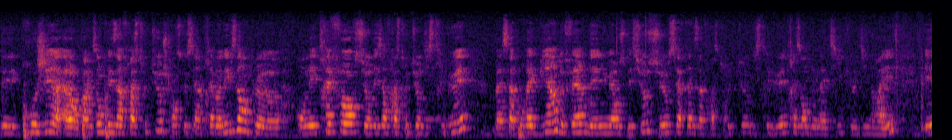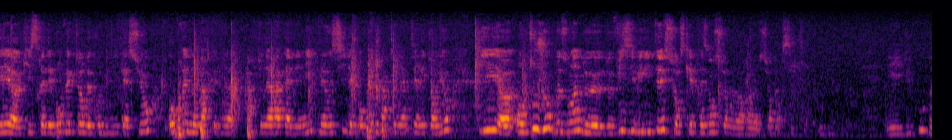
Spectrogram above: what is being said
des, projets. Alors, par exemple, les infrastructures, je pense que c'est un très bon exemple. On est très fort sur des infrastructures distribuées. Ben, ça pourrait être bien de faire des numéros spéciaux sur certaines infrastructures distribuées très emblématiques d'INRAE et euh, qui seraient des bons vecteurs de communication auprès de nos partenaires, académiques, mais aussi auprès des partenaires territoriaux qui euh, ont toujours besoin de, visibilité sur ce qui est présent sur leur, euh, sur leur site. Et du coup, bah,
